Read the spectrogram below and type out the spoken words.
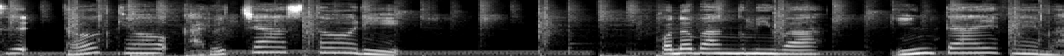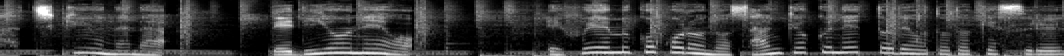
ス東京カルチャーストーリー。この番組はインター FM897 レディオネオ FM 心の3極ネットでお届けする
